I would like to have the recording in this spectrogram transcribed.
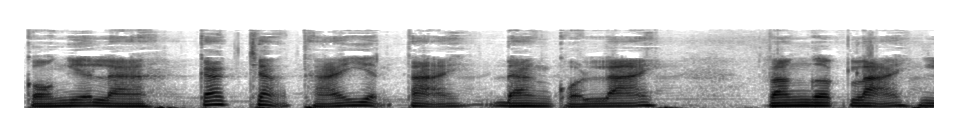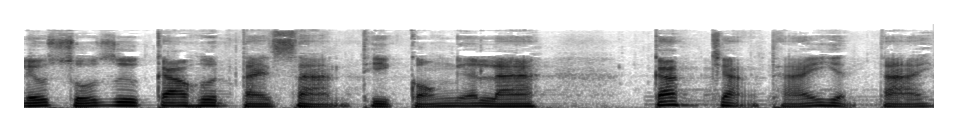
có nghĩa là các trạng thái hiện tại đang có lãi và ngược lại nếu số dư cao hơn tài sản thì có nghĩa là các trạng thái hiện tại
